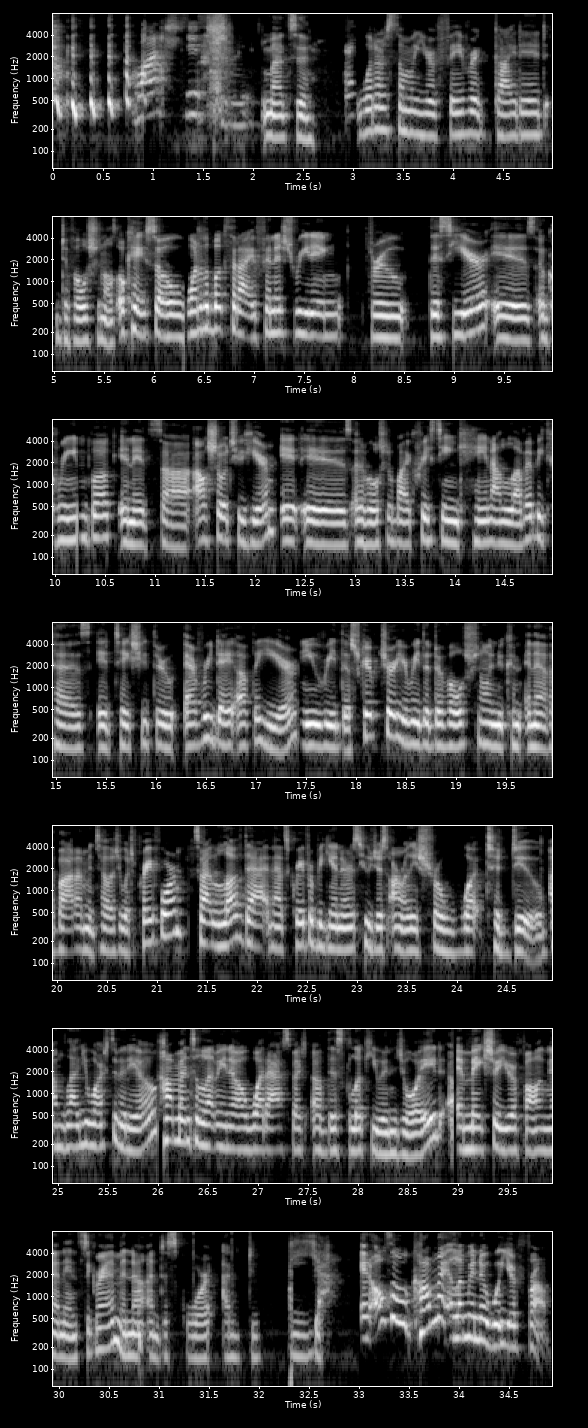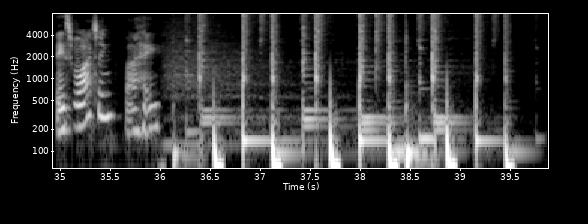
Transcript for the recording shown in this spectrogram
Watch this. Martin. What are some of your favorite guided devotionals? Okay, so one of the books that I finished reading through this year is a green book and it's uh, i'll show it to you here. It is a devotional by christine caine i love it because it takes you through every day of the year. You read the scripture you read the devotional and you can and at the bottom it tells you what to pray for. So i love that and that's great for beginners who just aren't really sure what to do. I'm glad you watched the video. Comment to let me know what aspect of this look you enjoyed and make sure you're following me on instagram and not underscore adubea and also comment and let me know where you're from. Thanks for watching. Bye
